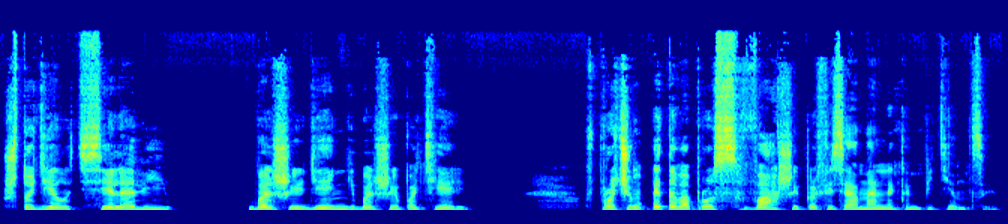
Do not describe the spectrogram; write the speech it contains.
Что делать? Селяви. Большие деньги, большие потери. Впрочем, это вопрос вашей профессиональной компетенции.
